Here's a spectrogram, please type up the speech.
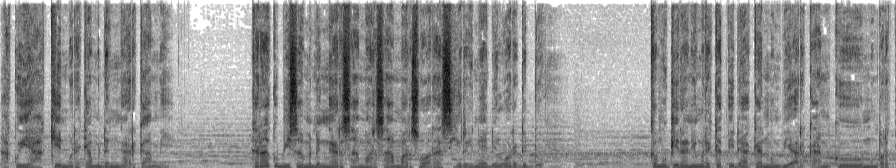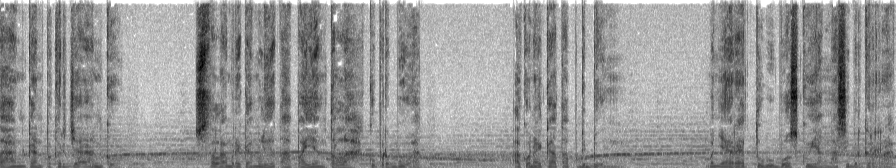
aku yakin mereka mendengar kami. Karena aku bisa mendengar samar-samar suara sirine di luar gedung. Kemungkinannya mereka tidak akan membiarkanku mempertahankan pekerjaanku. Setelah mereka melihat apa yang telah kuperbuat. Aku naik ke atap gedung, menyeret tubuh bosku yang masih bergerak.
